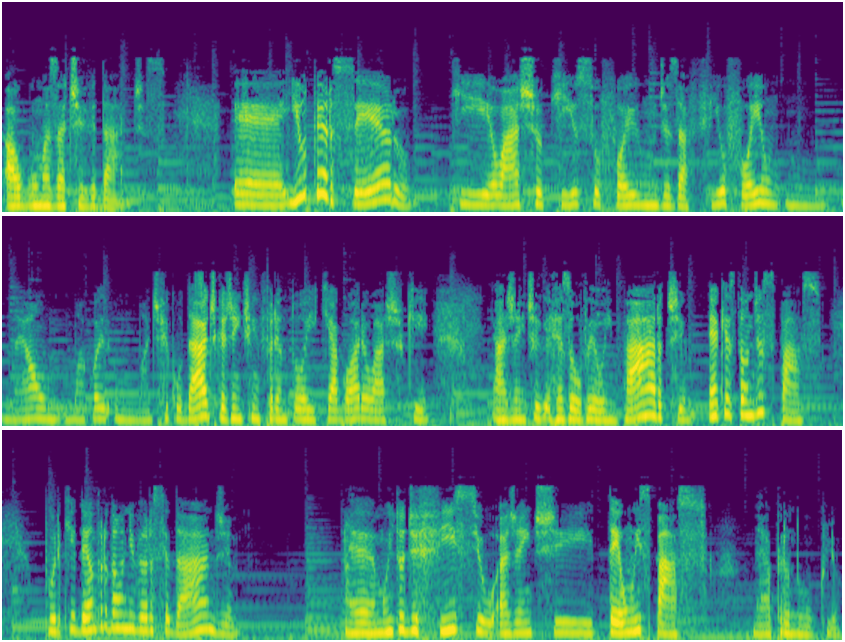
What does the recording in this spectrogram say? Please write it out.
algumas atividades. É, e o terceiro, que eu acho que isso foi um desafio, foi um, um, né, uma, coisa, uma dificuldade que a gente enfrentou e que agora eu acho que a gente resolveu em parte, é a questão de espaço. Porque dentro da universidade é muito difícil a gente ter um espaço né, para o núcleo.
